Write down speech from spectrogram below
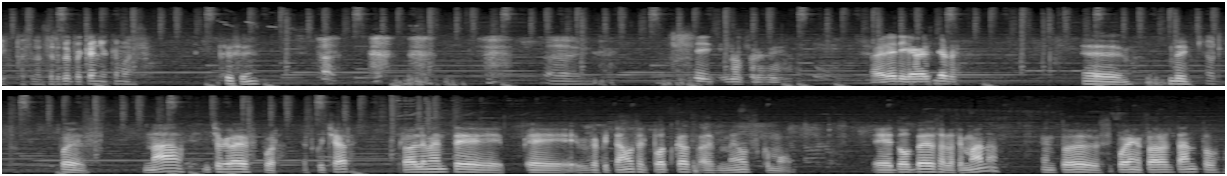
y, pues, hacerse pequeño, ¿qué más? Sí, sí. Ay, Sí, sí. No, pero sí. A ver, Erika, a ver, cierre. Eh, sí. ahorita. Pues nada, muchas gracias por escuchar. Probablemente eh, repitamos el podcast al menos como eh, dos veces a la semana. Entonces pueden estar al tanto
